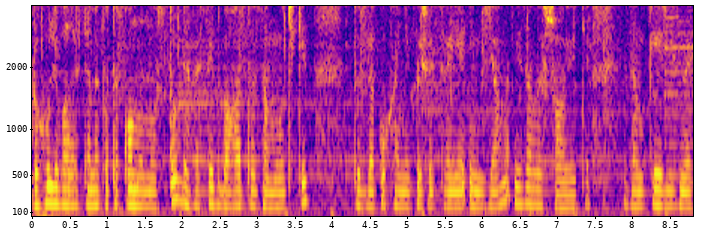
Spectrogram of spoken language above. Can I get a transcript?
Прогулювалися ми по такому мосту, де висить багато замочків. Тут закохані пишуть своє ім'я і залишають замки різних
